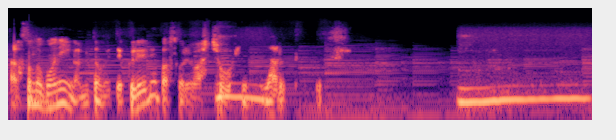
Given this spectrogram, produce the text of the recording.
たら、その5人が認めてくれれば、それは商品になるってことですようん。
